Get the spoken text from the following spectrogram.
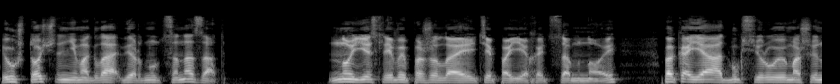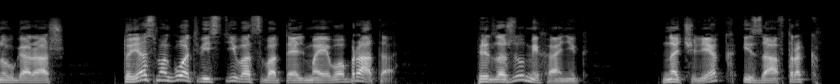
и уж точно не могла вернуться назад. «Но если вы пожелаете поехать со мной, пока я отбуксирую машину в гараж, то я смогу отвезти вас в отель моего брата», — предложил механик. «Ночлег и завтрак».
